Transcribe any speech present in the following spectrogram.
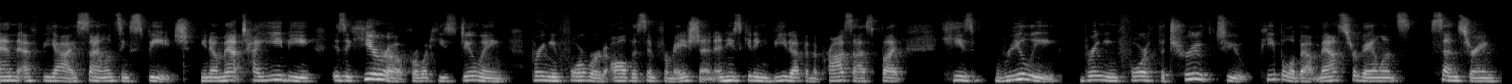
and the FBI silencing speech. You know, Matt Taibbi is a hero for what he's doing, bringing forward all this information, and he's getting beat up in the process, but he's really bringing forth the truth to people about mass surveillance, censoring,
